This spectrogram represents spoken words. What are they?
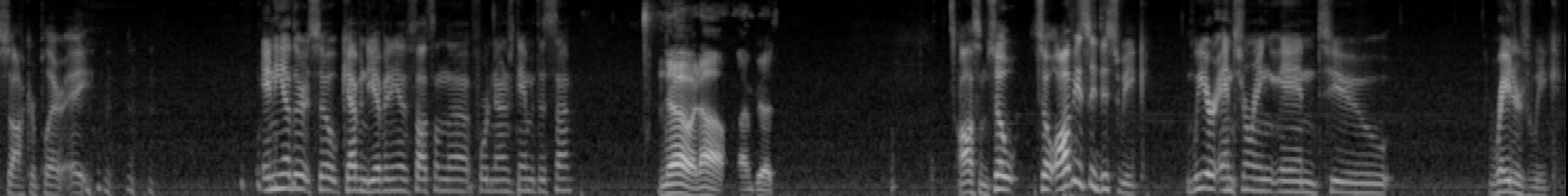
soccer player. Hey. Any other so Kevin, do you have any other thoughts on the 49ers game at this time? No, no, I'm good. Awesome. So so obviously this week we are entering into Raiders week.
